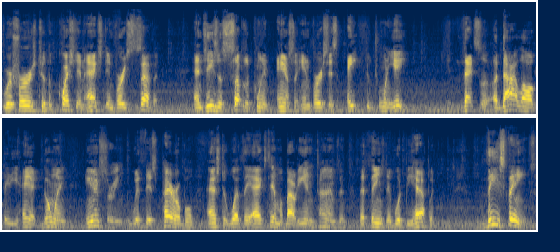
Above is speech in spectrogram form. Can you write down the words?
refers to the question asked in verse 7 and Jesus' subsequent answer in verses 8 through 28. That's a, a, dialogue that he had going, answering with this parable as to what they asked him about end times and the things that would be happening. These things,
